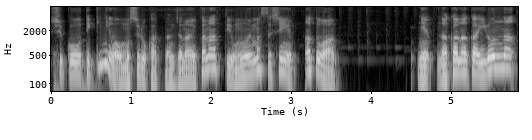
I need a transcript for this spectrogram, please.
趣向的には面白かったんじゃないかなって思いますし、あとは、ね、なかなかいろんな、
